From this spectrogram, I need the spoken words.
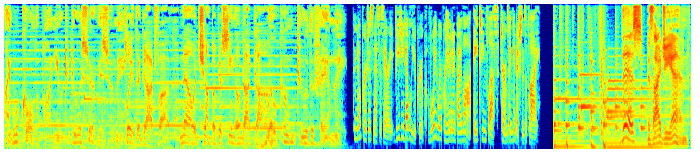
I will call upon you to do a service for me. Play The Godfather now at ChumbaCasino.com. Welcome to the family. No purchase necessary. VGW Group. Void where prohibited by law. 18 plus. Terms and conditions apply. This is IGN.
